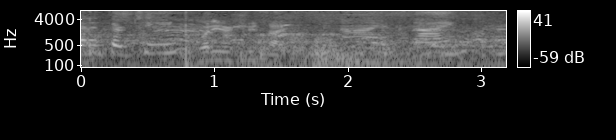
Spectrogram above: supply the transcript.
10 and 13. What are your shoe sizes? Nine. Nine?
